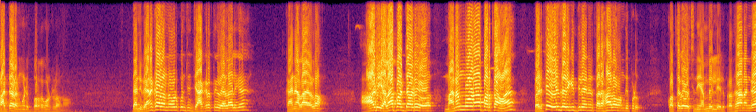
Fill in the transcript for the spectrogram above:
పడ్డాడు అనుకోండి బురదగుంటలోనో దాన్ని దాని వెనకాల ఉన్నవాడు కొంచెం జాగ్రత్తగా వెళ్ళాలిగా? కానీ అలా వెళ్ళాం. ఆడు ఎలా పడ్డాడో మనం కూడా పడతామా? పడితే ఏం జరిగిద్దిలే అనే తరహాలో ఉంది ఇప్పుడు కొత్తగా వచ్చిన ఎమ్మెల్యేలు. ప్రధానంగా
